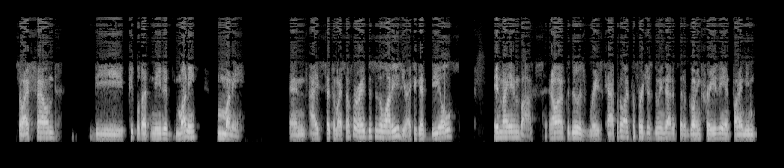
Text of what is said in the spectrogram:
So I found the people that needed money, money. And I said to myself, all right, this is a lot easier. I could get deals in my inbox, and all I have to do is raise capital. I prefer just doing that instead of going crazy and finding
